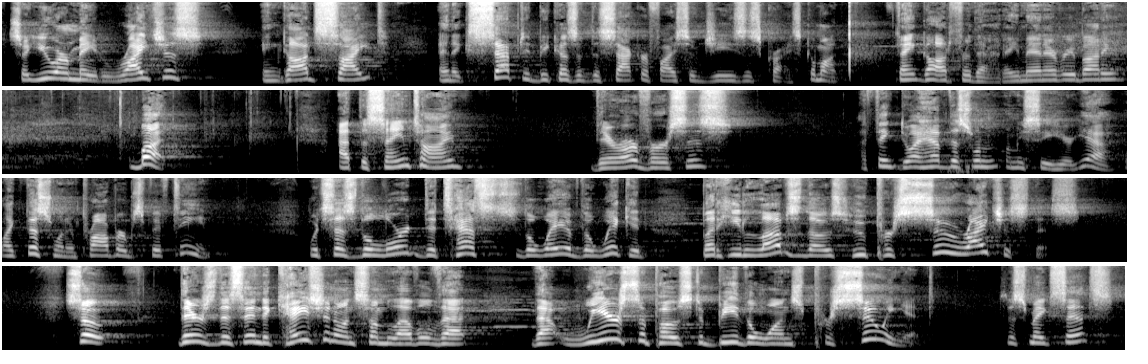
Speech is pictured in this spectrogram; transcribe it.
So you are made righteous in God's sight and accepted because of the sacrifice of Jesus Christ. Come on. Thank God for that. Amen, everybody? But at the same time, there are verses. I think, do I have this one? Let me see here. Yeah, like this one in Proverbs 15 which says, The Lord detests the way of the wicked, but he loves those who pursue righteousness. So, there's this indication on some level that, that we're supposed to be the ones pursuing it. Does this make sense?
